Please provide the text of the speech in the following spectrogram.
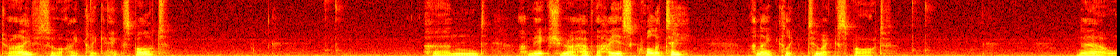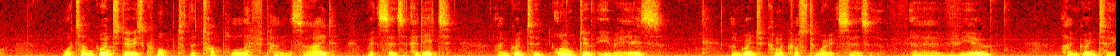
drive. So I click export and I make sure I have the highest quality and I click to export. Now what I'm going to do is come up to the top left hand side where it says edit I'm going to undo erase. I'm going to come across to where it says uh, view. I'm going to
